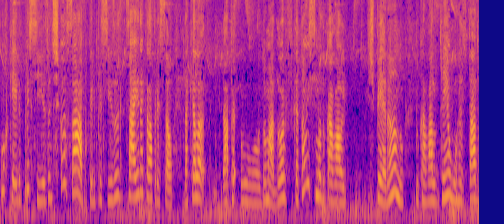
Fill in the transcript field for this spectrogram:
Porque ele precisa descansar, porque ele precisa sair daquela pressão, daquela o domador fica tão em cima do cavalo esperando que o cavalo tenha algum resultado,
